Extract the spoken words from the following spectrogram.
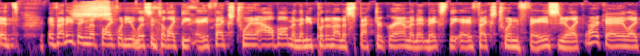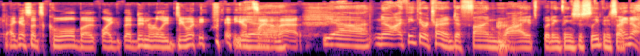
It's if anything, that's like when you listen to like the Aphex Twin album and then you put it on a spectrogram and it makes the Aphex Twin face. You're like, okay, like I guess that's cool, but like that didn't really do anything outside of that. Yeah. No, I think they were trying to define why it's putting things to sleep. And it's like, I know.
